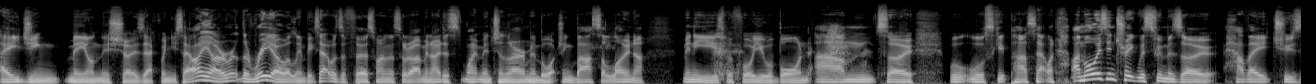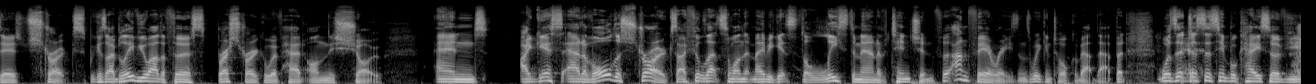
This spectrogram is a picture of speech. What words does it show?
aging me on this show, Zac. When you say, "Oh yeah, the Rio Olympics," that was the first one. That sort of, I mean, I just won't mention that I remember watching Barcelona many years before you were born. Um, so we'll we'll skip past that one. I'm always intrigued with swimmers though how they choose their strokes because I believe you are the first breaststroker we've had on this show, and I guess out of all the strokes, I feel that's the one that maybe gets the least amount of attention for unfair reasons. We can talk about that. But was it just a simple case of you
